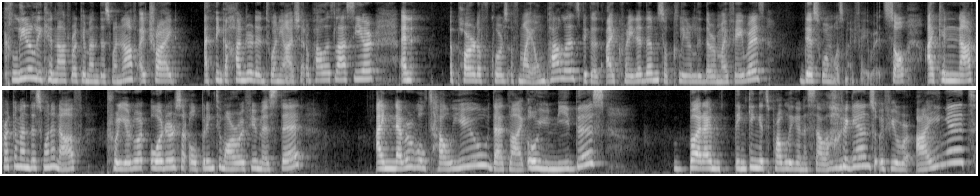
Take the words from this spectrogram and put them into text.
clearly cannot recommend this one enough. I tried I think 120 eyeshadow palettes last year and a part of course of my own palettes because I created them so clearly they're my favorites. This one was my favorite. So I cannot recommend this one enough. Pre-orders are opening tomorrow if you missed it. I never will tell you that like, oh, you need this, but I'm thinking it's probably gonna sell out again. So if you were eyeing it,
